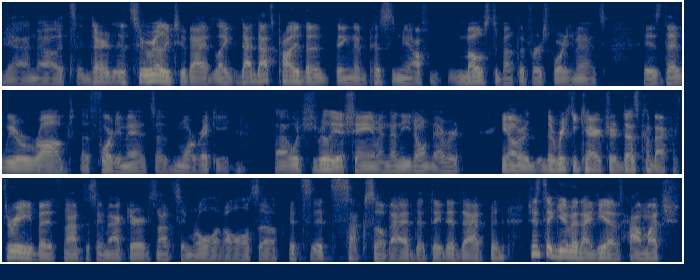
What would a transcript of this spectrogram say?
Yeah, no, it's there. It's really too bad. Like that. That's probably the thing that pisses me off most about the first forty minutes is that we were robbed of forty minutes of more Ricky, uh, which is really a shame. And then you don't ever, you know, the Ricky character does come back for three, but it's not the same actor. It's not the same role at all. So it's it sucks so bad that they did that. But just to give an idea of how much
